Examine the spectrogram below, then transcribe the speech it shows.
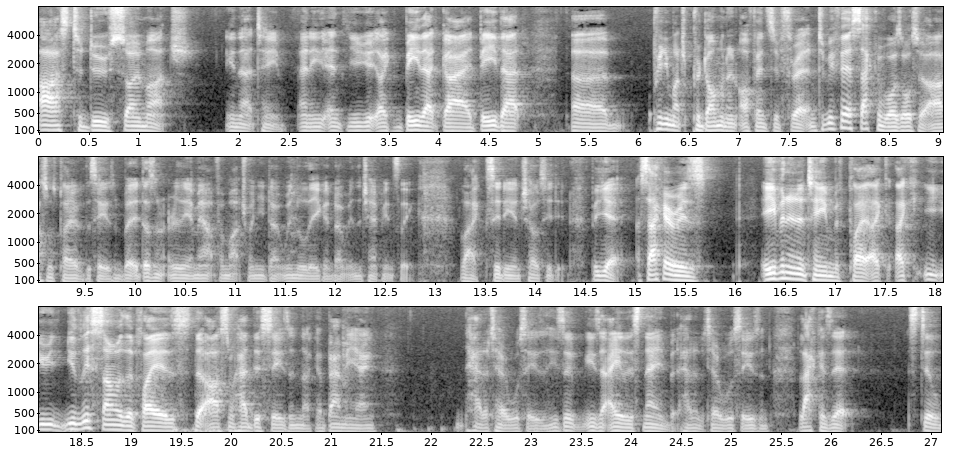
asked to do so much in that team, and he and you like be that guy, be that uh, pretty much predominant offensive threat. And to be fair, Saka was also Arsenal's player of the season, but it doesn't really amount for much when you don't win the league and don't win the Champions League, like City and Chelsea did. But yeah, Saka is even in a team with play like like you you list some of the players that Arsenal had this season, like Aubameyang had a terrible season. He's a he's a A list name, but had a terrible season. Lacazette still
